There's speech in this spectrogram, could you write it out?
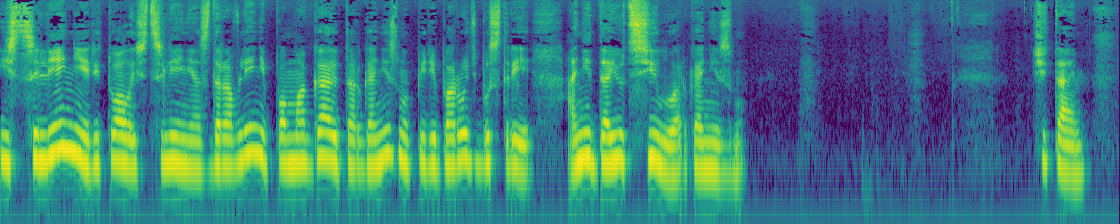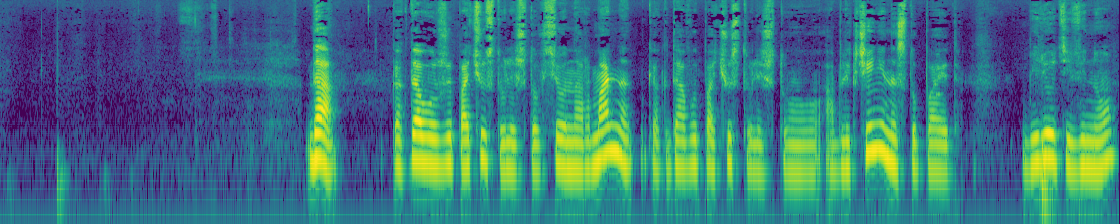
исцеление, ритуалы исцеления, оздоровления помогают организму перебороть быстрее. Они дают силу организму. Читаем. Да, когда вы уже почувствовали, что все нормально, когда вы почувствовали, что облегчение наступает, берете вино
